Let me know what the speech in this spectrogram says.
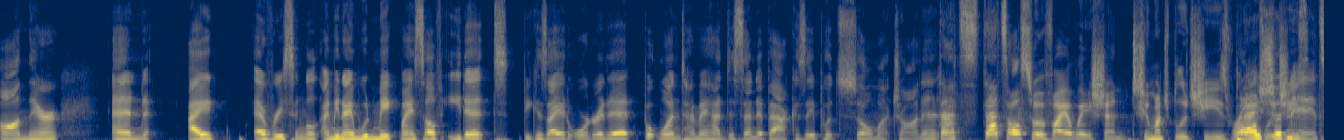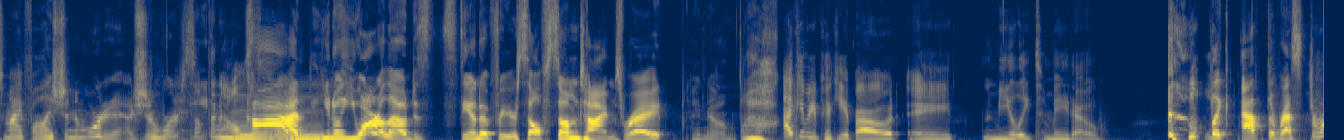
on there. And I every single I mean, I would make myself eat it because I had ordered it, but one time I had to send it back cuz they put so much on it. That's that's also a violation. Too much blue cheese, raw I blue cheese. It's my fault. I shouldn't have ordered it. I should have ordered something Mm. else. God, you know you are allowed to stand up for yourself sometimes, right? I know. Ugh. I can be picky about a mealy tomato. like at the restaurant.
